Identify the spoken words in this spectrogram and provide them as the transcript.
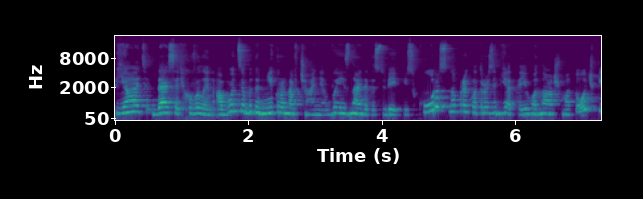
5-10 хвилин, або це буде мікронавчання. Ви знайдете собі якийсь курс, наприклад, розіб'єте його на шматочки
